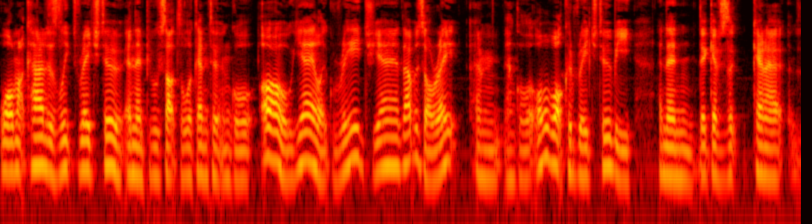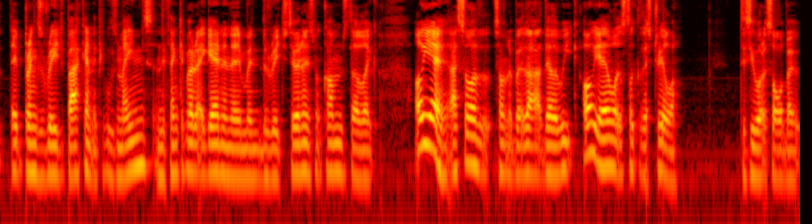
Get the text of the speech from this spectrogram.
Walmart Canada's leaked Rage 2, and then people start to look into it and go, oh, yeah, like Rage, yeah, that was alright. And, um, and go, oh, what could Rage 2 be? and then it gives it kind of it brings rage back into people's minds and they think about it again and then when the rage 2 announcement comes they're like oh yeah i saw something about that the other week. Oh yeah let's look at this trailer to see what it's all about.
